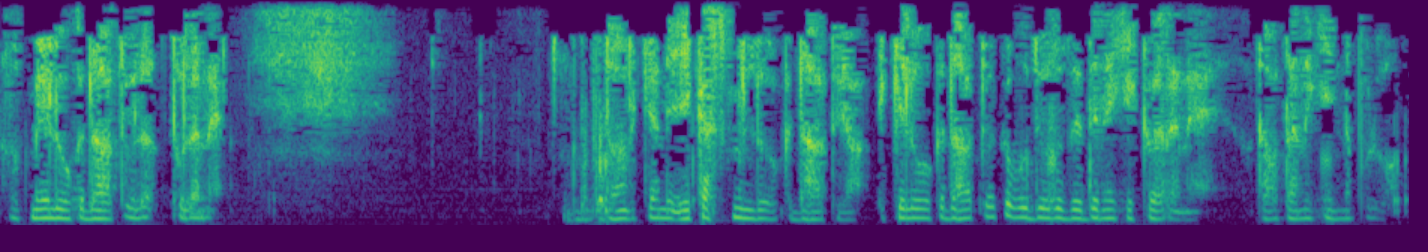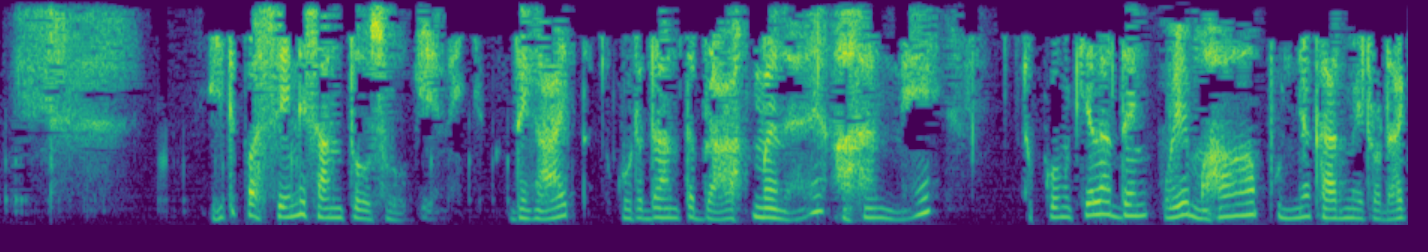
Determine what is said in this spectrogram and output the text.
නමුත් මේ ලෝක ධාතු වල තුල නැහැ. බුදුන් කියන්නේ ඒකස්මින් ලෝක ධාතුය. එක ලෝක ධාතුවක බුදුරු දෙදෙනෙක් එකවර නැහැ. තව තැනක ඉන්න පුළුවන්. ඊට පස්සේ ඉන්නේ සන්තෝෂෝ කියන එක. දැන් ආයත් කුටදාන්ත බ්‍රාහ්මණ අහන්නේ ඔක්කොම කියලා දැන් ඔය මහා පුණ්‍ය කර්මයට වඩා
